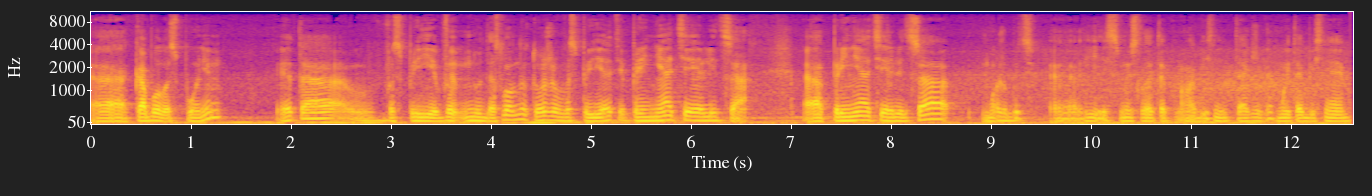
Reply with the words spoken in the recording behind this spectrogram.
Э, Кабола Споним – это воспри... ну, дословно тоже восприятие, принятие лица. Принятие лица, может быть, есть смысл это объяснить так же, как мы это объясняем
